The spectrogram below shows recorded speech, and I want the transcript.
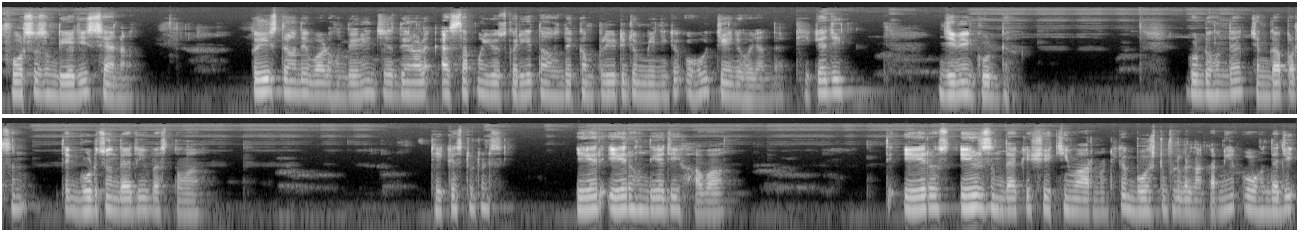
ਫੋਰਸਸ ਹੁੰਦੀ ਹੈ ਜੀ ਸੈਨਾ। ਕਈ ਇਸ ਤਰ੍ਹਾਂ ਦੇ ਵਰਡ ਹੁੰਦੇ ਨੇ, ਜਿਸ ਦੇ ਨਾਲ ਐਸ ਆਪਾਂ ਯੂਜ਼ ਕਰੀਏ ਤਾਂ ਉਸਦੇ ਕੰਪਲੀਟ ਜੋ ਮੀਨਿੰਗ ਹੈ, ਉਹ ਚੇਂਜ ਹੋ ਜਾਂਦਾ ਠੀਕ ਹੈ ਜੀ? ਜਿਵੇਂ ਗੁੱਡ। ਗੁੱਡ ਹੁੰਦਾ ਚੰਗਾ ਪਰਸਨ ਅਤੇ ਚ ਹੁੰਦਾ ਜੀ ਵਸਤੂਆਂ। ਠੀਕ ਹੈ ਸਟੂਡੈਂਟਸ ਏਅਰ ਏਅਰ ਹੁੰਦੀ ਹੈ ਜੀ ਹਵਾ। ਤੇ ਏਅਰਸ ਏਅਰਸ ਹੁੰਦਾ ਕਿ ਸ਼ੇਖੀ ਮਾਰਨਾ ਠੀਕ ਹੈ ਬੋਸਟ ਫੁੱਲ ਗੱਲਾਂ ਕਰਨੀਆਂ, ਉਹ ਹੁੰਦਾ ਜੀ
